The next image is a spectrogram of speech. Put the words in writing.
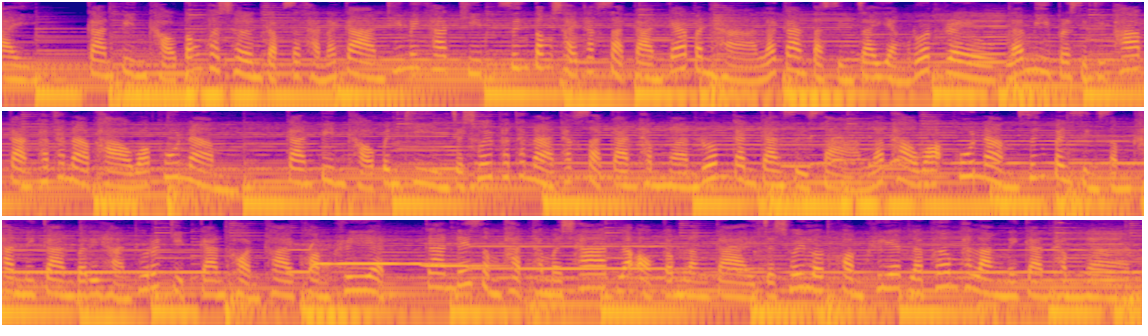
การปีนเขาต้องเผชิญกับสถานการณ์ที่ไม่คาดคิด ซึ่งต้องใช้ทักษะการแก้ปัญหาและการตัดสินใจอย่างรวดเร็ว และมีประสิทธิภาพการพัฒนาภาวะผู้นำ การปีนเขาเป็นทีมจะช่วยพัฒนาทักษะการทำงานร่วมกันการสื่อสาร และภาวะผู้นำซึ่งเป็นสิ่งสำคัญในการบริหารธุรกิจการผ่อนคลายความเครียด การได้สัมผัสธรรมชาติและออกกำลังกายจะช่วยลดความเครียดและเพิ่มพลังในการทำงาน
